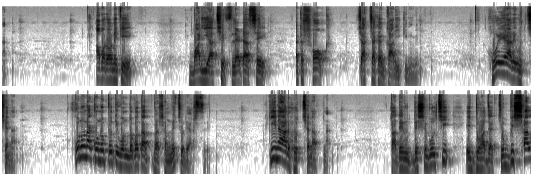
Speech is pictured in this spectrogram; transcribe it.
না। আবার অনেকে বাড়ি আছে, ফ্ল্যাট আছে, একটা শখ চার চাকা গাড়ি কিনবেন হয়ে আর উঠছে না। কোনো না কোনো প্রতিবন্ধকতা আপনার সামনে চলে আসছে। কিনা আর হচ্ছে না আপনার। তাদের উদ্দেশ্যে বলছি, এই দু হাজার চব্বিশ সাল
